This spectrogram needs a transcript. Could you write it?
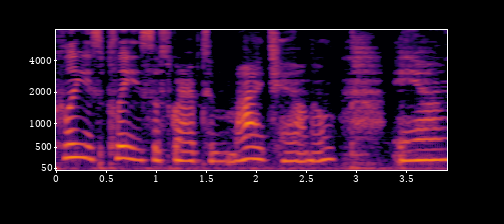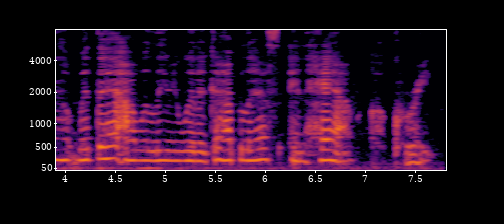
please, please subscribe to my channel. And with that, I will leave you with a God bless and have a great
